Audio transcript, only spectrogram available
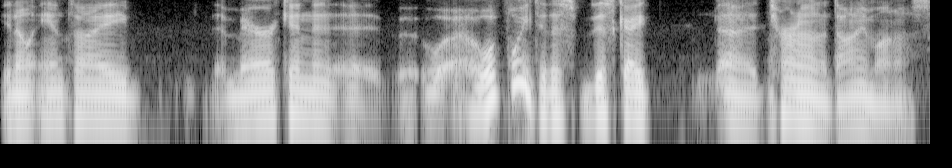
you know, anti-American? Uh, at what point did this this guy uh, turn on a dime on us?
